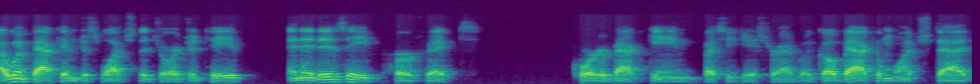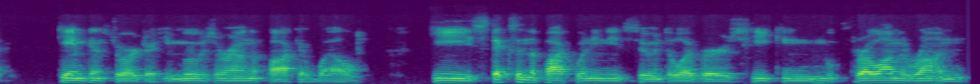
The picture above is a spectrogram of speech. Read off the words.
I went back and just watched the Georgia tape, and it is a perfect quarterback game by CJ Stroud. Like go back and watch that game against Georgia. He moves around the pocket well. He sticks in the pocket when he needs to and delivers. He can throw on the run.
